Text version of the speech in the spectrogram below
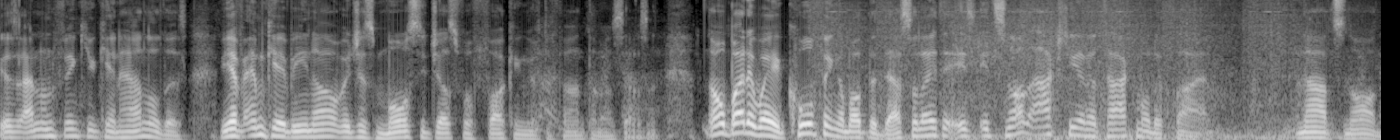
because I don't think you can handle this. We have MKB now, which is mostly just for fucking with the Phantom Assassin. Oh, by the way, a cool thing about the Desolator is it's not actually an attack modifier. No, it's not.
